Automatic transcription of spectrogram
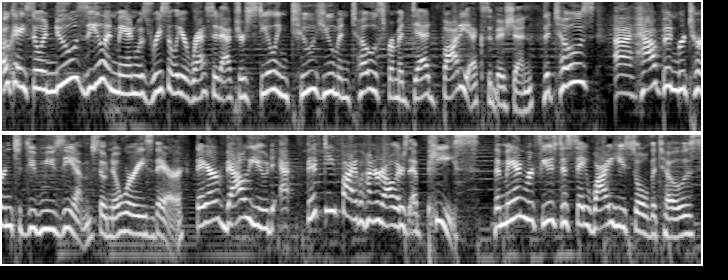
Okay, so a New Zealand man was recently arrested after stealing two human toes from a dead body exhibition. The toes uh, have been returned to the museum, so no worries there. They are valued at $5,500 a piece. The man refused to say why he stole the toes.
